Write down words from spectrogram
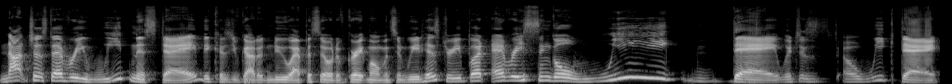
not just every Weednesday, because you've got a new episode of Great Moments in Weed History, but every single weekday, which is a weekday.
